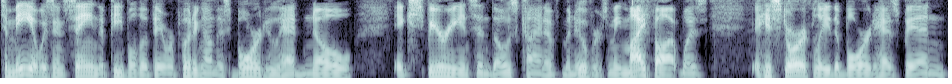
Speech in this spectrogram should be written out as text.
To me, it was insane the people that they were putting on this board who had no experience in those kind of maneuvers. I mean, my thought was historically the board has been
